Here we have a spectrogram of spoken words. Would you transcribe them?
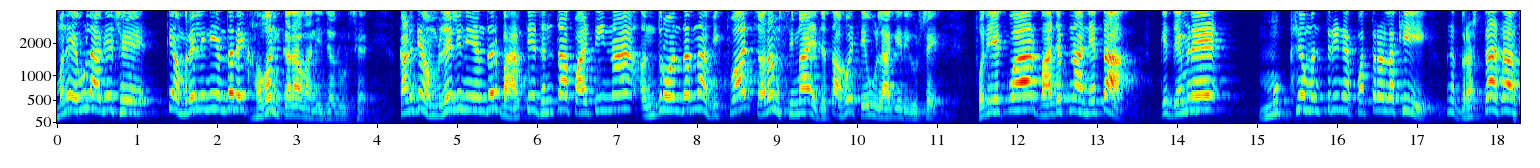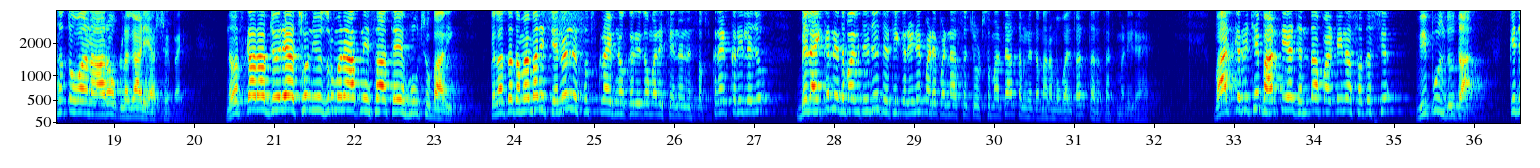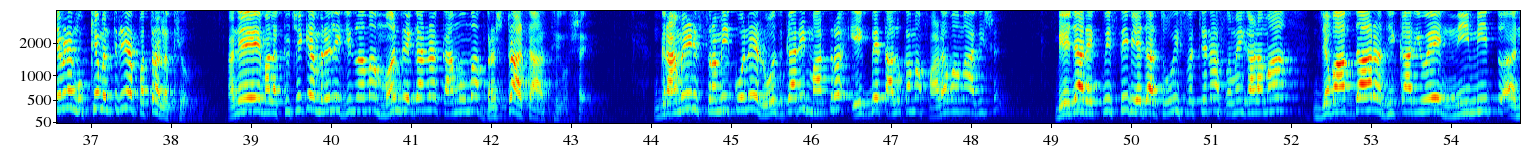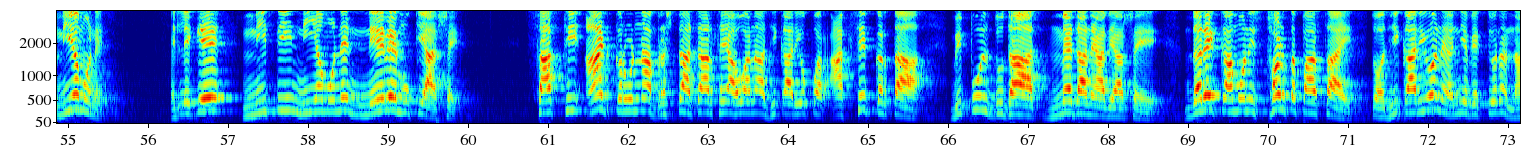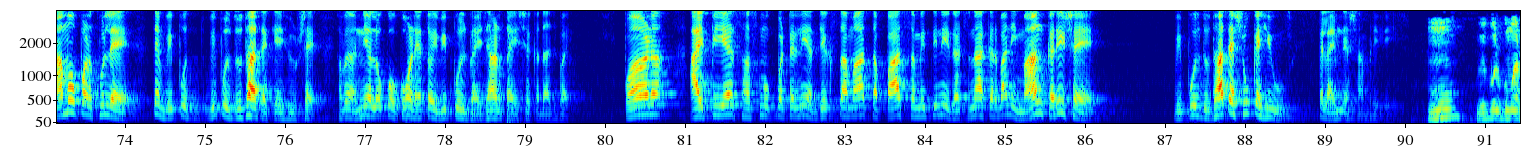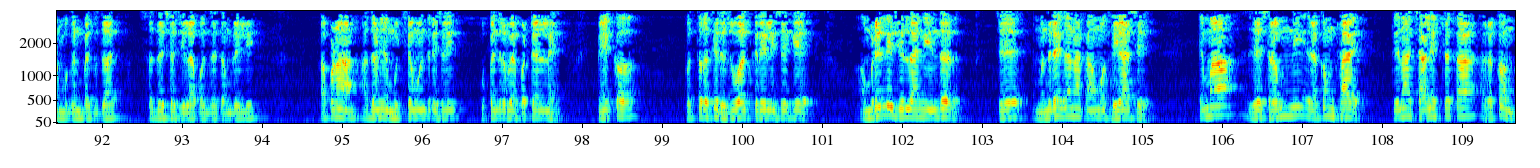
મને એવું લાગે છે કે અમરેલીની અંદર એક હવન કરાવવાની જરૂર છે. કારણ કે અમરેલીની અંદર ભારતીય જનતા પાર્ટીના અંદરો અંદરના ચરમ સીમાએ જતા હોય તેવું લાગી રહ્યું છે. ફરી એકવાર ભાજપના નેતા કે જેમણે મુખ્યમંત્રીને પત્ર લખી અને ભ્રષ્ટાચાર થતો હોવાના આરોપ લગાડ્યા છે ભાઈ. નમસ્કાર, આપ જોઈ રહ્યા છો ન્યૂઝ રૂમ અને આપની સાથે હું છું ભાવિક પહેલાં તો તમે મારી ચેનલને સબસ્ક્રાઇબ ન કરી તો મારી ચેનલને સબસ્ક્રાઇબ કરી લેજો. બેલ આઇકનને દબાવી દેજો, જેથી કરીને પડે પડના સચોટ સમાચાર તમને તમારા મોબાઈલ પર તરત જ મળી રહે. વાત કરવી છે ભારતીય જનતા પાર્ટીના સદસ્ય વિપુલ દુધા કે જેમણે મુખ્યમંત્રીને પત્ર લખ્યો. અને એમાં લખ્યું છે કે અમરેલી જિલ્લામાં મનરેગાના કામોમાં ભ્રષ્ટાચાર થયો છે. ગ્રામીણ શ્રમિકોને રોજગારી માત્ર એક બે તાલુકામાં ફાળવવામાં આવી છે. બે હજાર એકવીસથી બે હજાર ચોવીસ વચ્ચેના સમયગાળામાં જવાબદાર અધિકારીઓએ નિયમિત નિયમોને એટલે કે નીતિ નિયમોને નેવે મૂક્યા છે. સાતથી આઠ કરોડના ભ્રષ્ટાચાર થયા હોવાના અધિકારીઓ પર આક્ષેપ કરતા વિપુલ દુધાત મેદાને આવ્યા છે. દરેક કામોની સ્થળ તપાસ થાય તો અધિકારીઓ અને અન્ય વ્યક્તિઓના નામો પણ ખુલે તેમ વિપુલ વિપુલ દુધાતે કહ્યું છે. હવે અન્ય લોકો કોણ એ તો એ વિપુલભાઈ જાણતા હશે કદાચ ભાઈ. પણ આઈપીએસ હસમુખ પટેલની અધ્યક્ષતામાં તપાસ સમિતિની રચના કરવાની માંગ કરી છે. વિપુલ દુધાતે શું કહ્યું? પેલા એમને સાંભળી લઈએ. હું વિપુલ કુમાર મગનભાઈ દુધાત, સદસ્ય જિલ્લા પંચાયત અમરેલી. આપણા આદરણીય મુખ્યમંત્રી શ્રી ભૂપેન્દ્રભાઈ પટેલને મેં એક પત્રથી રજૂઆત કરેલી છે કે અમરેલી જિલ્લાની અંદર જે મનરેગાના કામો થયા છે, એમાં જે શ્રમની રકમ થાય તેના ચાલીસ ટકા રકમ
